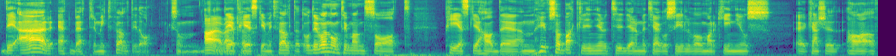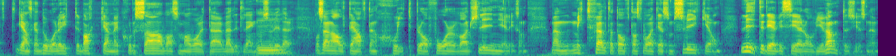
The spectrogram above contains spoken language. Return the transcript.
Det är ett bättre mittfält idag. Liksom, ah, det PSG-mittfältet. Och det var någonting man sa att PSG hade en hyfsad backlinje tidigare med Thiago Silva och Marquinhos. Eh, kanske har haft ganska dåliga ytterbackar med Kursava som har varit där väldigt länge och så mm. vidare. Och sen alltid haft en skitbra forwardslinje liksom. Men mittfältet har oftast varit det som sviker dem. Lite det vi ser av Juventus just nu.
